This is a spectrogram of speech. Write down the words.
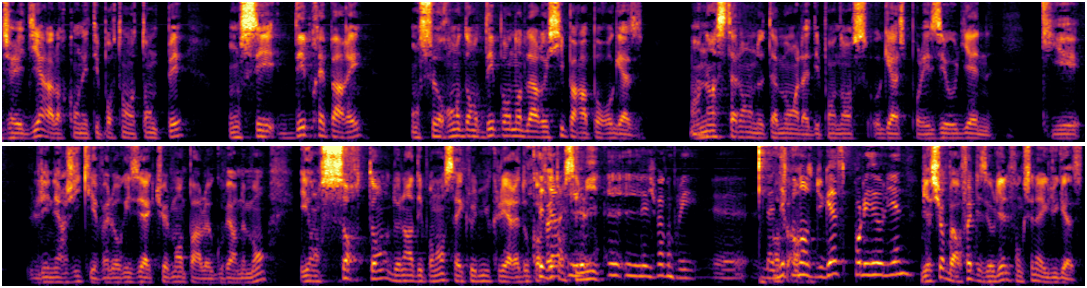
J'allais dire, alors qu'on était pourtant en temps de paix, on s'est dépréparé en se rendant dépendant de la Russie par rapport au gaz, en installant notamment la dépendance au gaz pour les éoliennes, qui est l'énergie qui est valorisée actuellement par le gouvernement et en sortant de l'indépendance avec le nucléaire. Et donc en fait, on s'est mis. J'ai pas compris. Euh, la dépendance du gaz pour les éoliennes? Bien sûr, bah en fait, les éoliennes fonctionnent avec du gaz.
